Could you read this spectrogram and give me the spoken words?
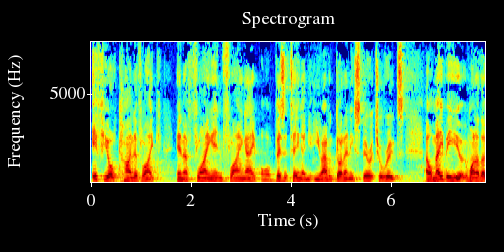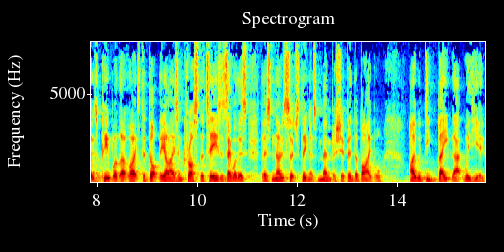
if you're kind of like in a flying in, flying out, or visiting, and you, haven't got any spiritual roots, or maybe you're one of those people that likes to dot the I's and cross the T's and say, well, there's, there's no such thing as membership in the Bible, I would debate that with you.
